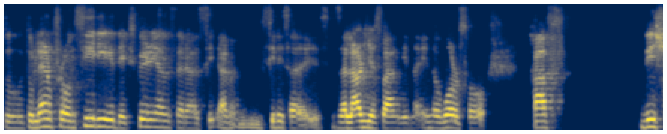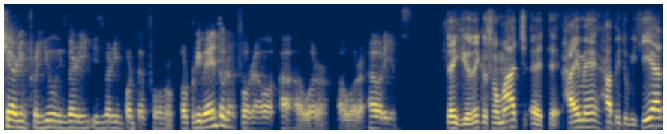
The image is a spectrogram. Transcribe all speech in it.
to, to learn from Citi, the experience that uh, Citi is, is, the largest bank in the, in the world. So have this sharing from you is very is very important for, for Preventor and for our, our, our audience. Thank you. Thank you so much. Este, Jaime, happy to be here.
